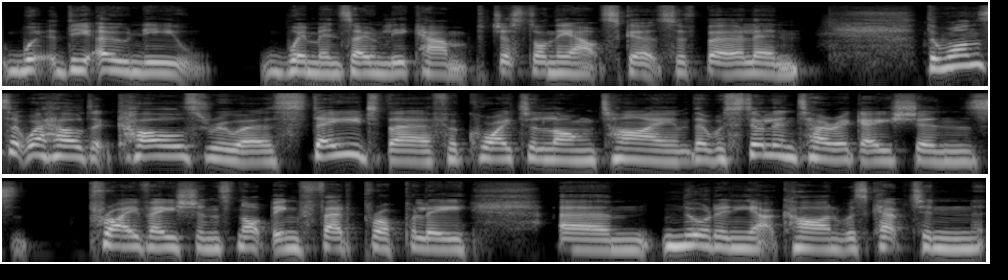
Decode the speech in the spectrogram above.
the only women's only camp just on the outskirts of Berlin. The ones that were held at Karlsruhe stayed there for quite a long time. There were still interrogations privations, not being fed properly. Um, Norin Khan was kept in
